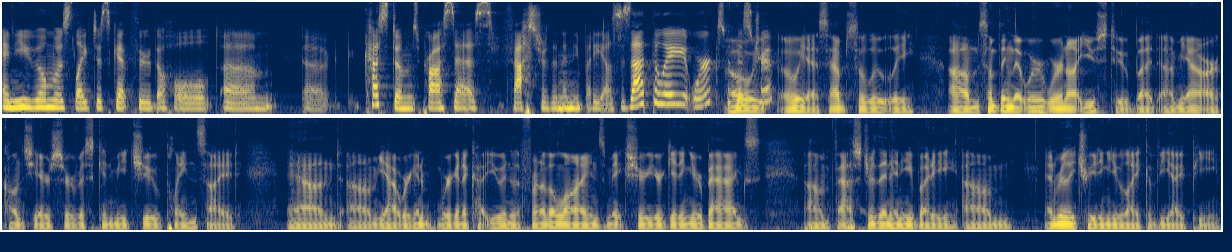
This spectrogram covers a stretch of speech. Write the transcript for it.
and you almost like just get through the whole um, uh, customs process faster than anybody else. Is that the way it works with oh, this trip? Oh yes, absolutely. Um, something that we're we're not used to, but um, yeah, our concierge service can meet you planeside, and um, yeah, we're gonna we're gonna cut you into the front of the lines, make sure you're getting your bags um, faster than anybody, um, and really treating you like a VIP.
